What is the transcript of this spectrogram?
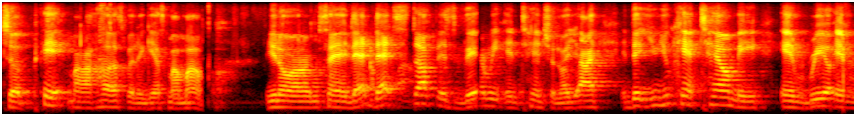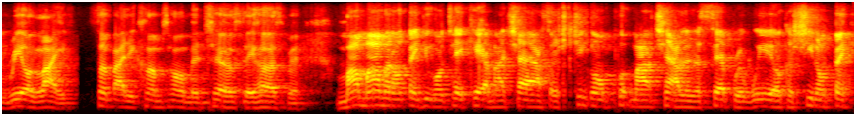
to pit my husband against my mama. You know what I'm saying? That that stuff is very intentional. I, that you you can't tell me in real in real life somebody comes home and tells their husband, "My mama don't think you're gonna take care of my child, so she gonna put my child in a separate wheel because she don't think."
